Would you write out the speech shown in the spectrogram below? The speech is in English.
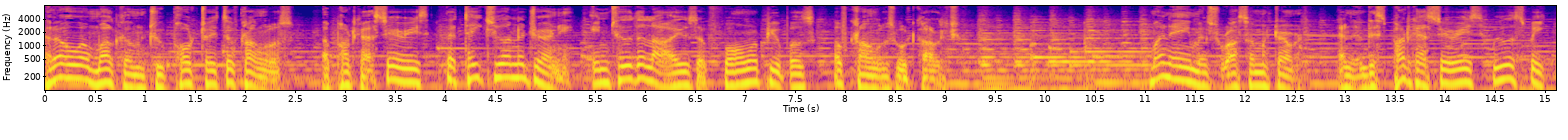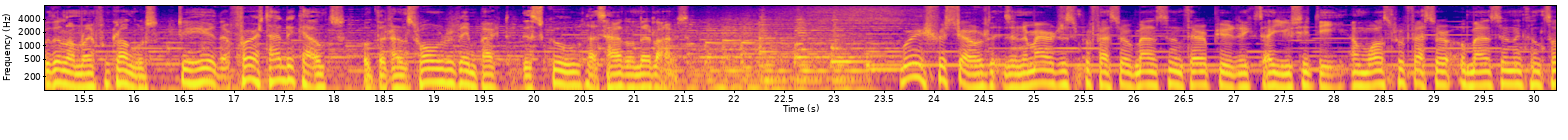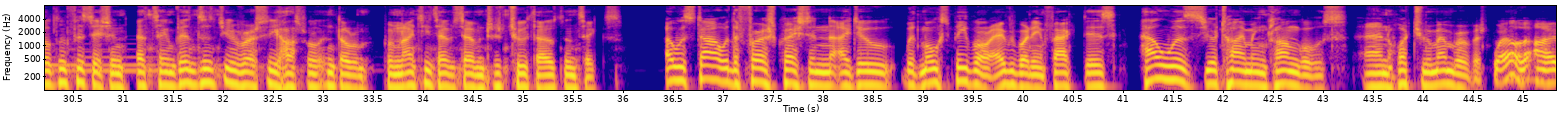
Hello and welcome to Portraits of Clongowes, a podcast series that takes you on a journey into the lives of former pupils of Clongowes Wood College. My name is Rossa McDermott, and in this podcast series, we will speak with alumni from Clongowes to hear their first hand accounts of the transformative impact this school has had on their lives. Muiris Fitzgerald is an emeritus professor of medicine and therapeutics at UCD and was professor of medicine and consultant physician at St. Vincent's University Hospital in Dublin from 1977 to 2006. I will start with the first question I do with most people, or everybody in fact, is how was your time in Clongowes and what do you remember of it? Well, I,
